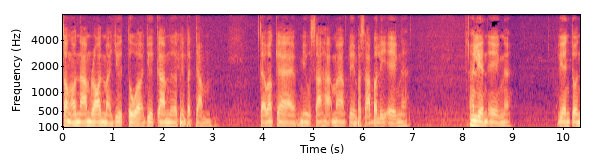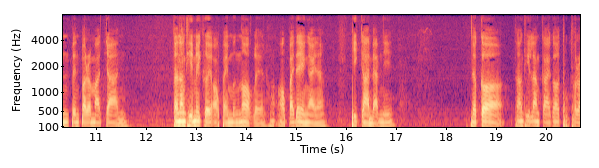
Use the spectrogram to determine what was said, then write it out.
ต้องเอาน้ำร้อนมายืดตัว ยืดกล้ามเนื้อเป็นประจำ แต่ว่าแกมีอุตสาหะมาก เรียนภาษาบาลีเองนะ เรียนเองนะ เรียนจนเป็นปรมาจารย์ตอนนั้นที่ไม่เคยออกไปเมืองนอกเลย ออกไปได้ยังไงนะ พิการแบบนี้ แล้วก็ทั้งที่ร่างกายก็ทุกทร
